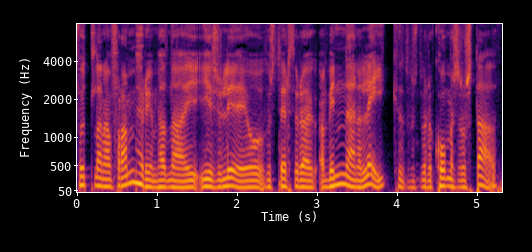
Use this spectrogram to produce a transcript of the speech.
fullan af framherjum hérna í, í þessu liði og þú veist, þeir þurfa að vinna þennan leik, þú veist, verður að koma sér á stað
